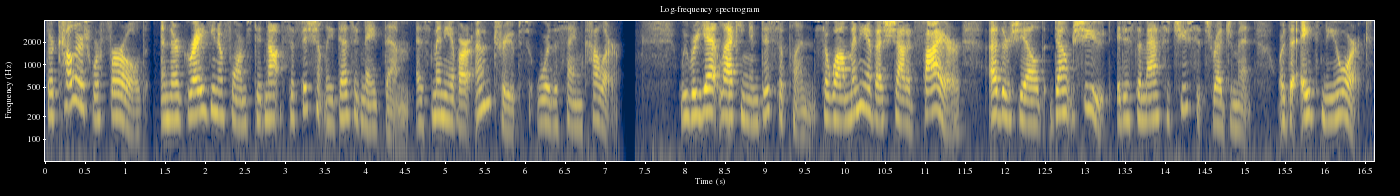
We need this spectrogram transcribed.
their colors were furled, and their gray uniforms did not sufficiently designate them, as many of our own troops wore the same color. We were yet lacking in discipline, so while many of us shouted fire, others yelled, don't shoot, it is the Massachusetts Regiment, or the 8th New York.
